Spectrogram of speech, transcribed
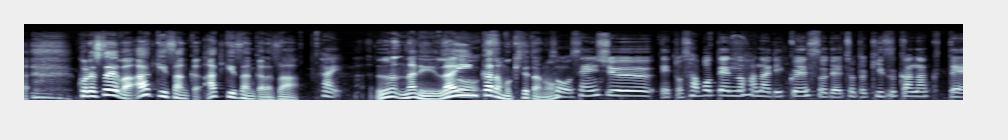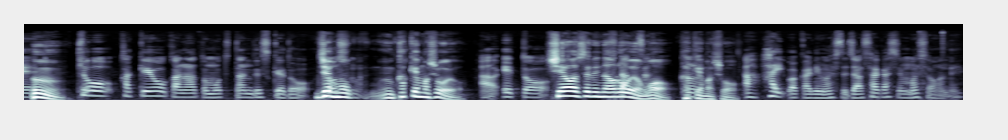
これそういえばアッキーさんかアッキーさんからさはい。な何？LINE からも来てたの？そう先週、えっと、サボテンの花リクエストでちょっと気づかなくて、うん。今日かけようかなと思ってたんですけどじゃあもううんかけましょうよ。あえっと幸せになろうよもかけましょう、ん。あはいわかりました。じゃあ探しましょうね。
